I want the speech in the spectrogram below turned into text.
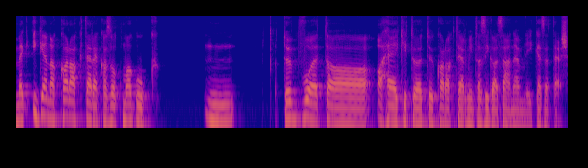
meg igen, a karakterek azok maguk mm, több volt a, a helykitöltő karakter, mint az igazán emlékezetes,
